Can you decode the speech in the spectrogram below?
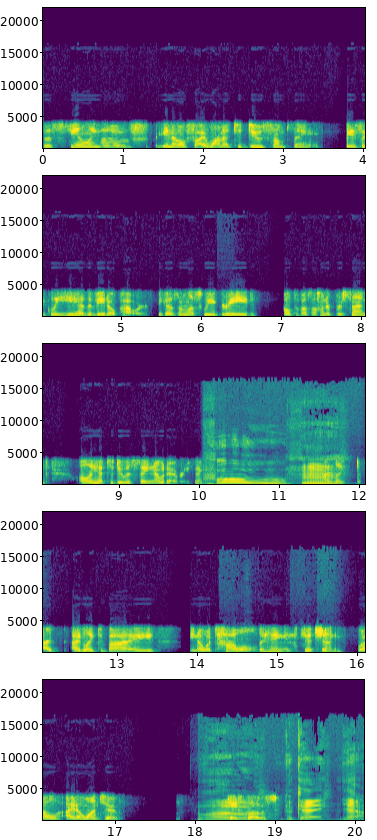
this feeling of, you know, if I wanted to do something, basically he had the veto power because unless we agreed, both of us 100%, all he had to do was say no to everything. Whew. Hmm. I'd like I'd, I'd like to buy, you know, a towel to hang in the kitchen. Well, I don't want to. Whoa. Case closed. Okay. Yeah.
